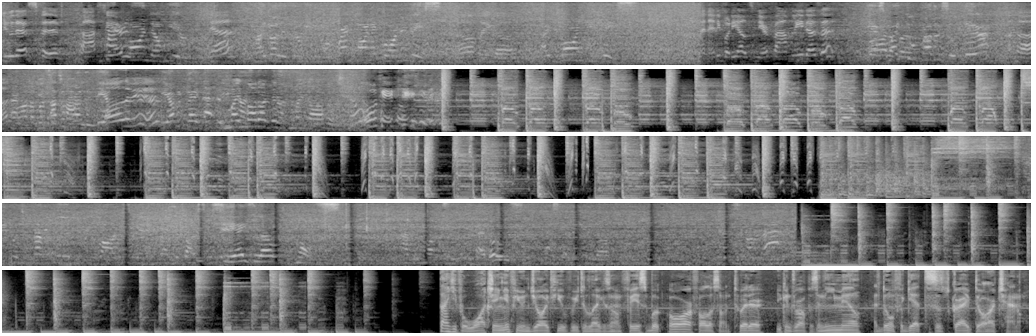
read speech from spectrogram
do this for the past Brad years? born down here. Yeah? I got it down here. Brad born and born in this. Oh my god. I born in this. And anybody else in your family does it? Yes, my two brothers are there. Uh-huh. And one of us other brother, the, All of you, yeah? the other guy, that's My mother, this is my daughter. Okay. moss. And what they love. Thank you for watching. If you enjoyed, feel free to like us on Facebook or follow us on Twitter. You can drop us an email and don't forget to subscribe to our channel.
